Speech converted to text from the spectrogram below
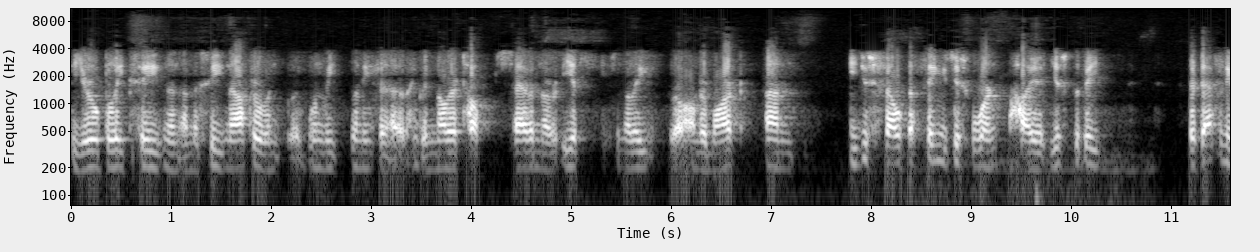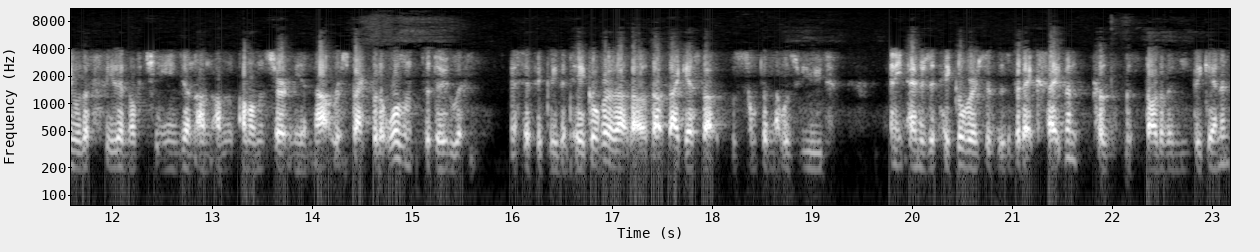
the Europa League season and, and the season after, when when we when we I think another top seven or eight in the league under Mark, and he just felt that things just weren't how it used to be there definitely was a feeling of change and, and, and uncertainty in that respect, but it wasn't to do with specifically the takeover. That, that, that, I guess that was something that was viewed anytime there's a takeover, there's a bit of excitement because it's the start of a new beginning.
